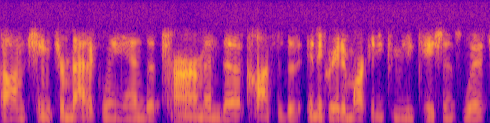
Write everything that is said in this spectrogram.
um, changed dramatically, and the term and the concept of integrated marketing communications, which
